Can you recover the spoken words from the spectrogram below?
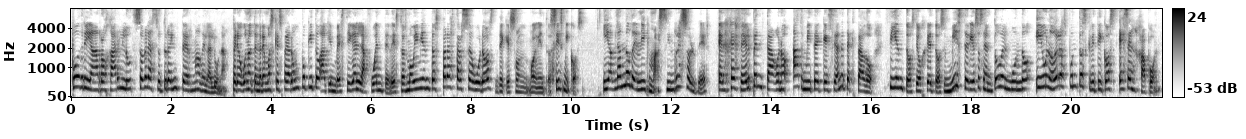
podrían arrojar luz sobre la estructura interna de la Luna. Pero bueno, tendremos que esperar un poquito a que investiguen la fuente de estos movimientos para estar seguros de que son movimientos sísmicos. Y hablando de enigmas sin resolver, el jefe del Pentágono admite que se han detectado cientos de objetos misteriosos en todo el mundo y uno de los puntos críticos es en Japón.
